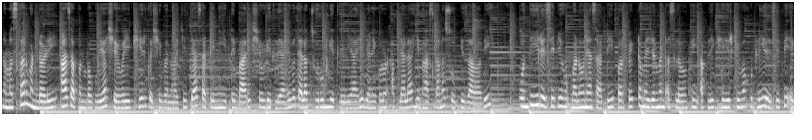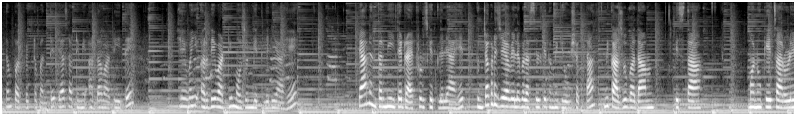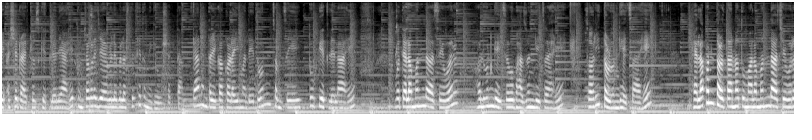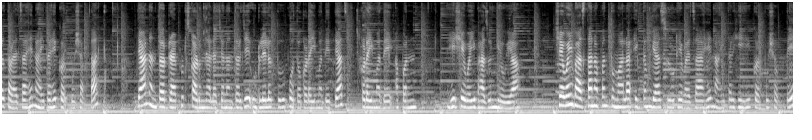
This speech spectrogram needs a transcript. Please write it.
नमस्कार मंडळी आज आपण बघूया शेवई खीर कशी बनवायची. त्यासाठी मी इथे बारीक शेव घेतली आहे व त्याला चुरून घेतलेली आहे जेणेकरून आपल्याला ही भाजताना सोपी जावावी. कोणतीही रेसिपी हो- बनवण्यासाठी परफेक्ट मेजरमेंट असलं की आपली खीर किंवा कुठलीही रेसिपी एकदम परफेक्ट बनते. त्यासाठी मी अर्धा वाटी इथे शेवई अर्धी वाटी मोजून घेतलेली आहे. त्यानंतर मी इथे ड्रायफ्रूट्स घेतलेले आहेत. तुमच्याकडे जे अवेलेबल असतील ते तुम्ही घेऊ शकता. मी काजू बदाम पिस्ता मनुके चारोळे असे ड्रायफ्रूट्स घेतलेले आहेत. तुमच्याकडे जे अवेलेबल असतील ते तुम्ही घेऊ शकता. त्यानंतर एका कढईमध्ये दोन चमचे तूप घेतलेलं आहे व त्याला मंद आचेवर हलवून घ्यायचं व भाजून घ्यायचं आहे. सॉरी तळून घ्यायचं आहे. ह्याला पण तळताना तुम्हाला मंद आचेवरच तळायचं आहे नाही तर हे करपू शकतात त्यानंतर ड्रायफ्रूट्स काढून झाल्याच्यानंतर जे उडलेलं तूप होतं कढईमध्ये त्याच कढईमध्ये आपण ही शेवई भाजून घेऊया. शेवई भाजताना पण तुम्हाला एकदम गॅस स्लो ठेवायचा आहे नाहीतर हीही करपू शकते.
